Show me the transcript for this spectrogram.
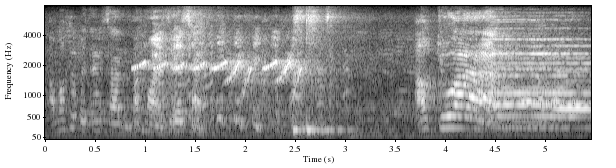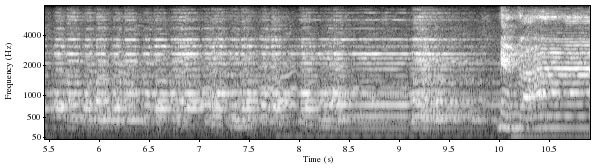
เอามาขึ้นเป็นทางสันมันห่อยเสียใส่เอาจัวแม่นว่า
